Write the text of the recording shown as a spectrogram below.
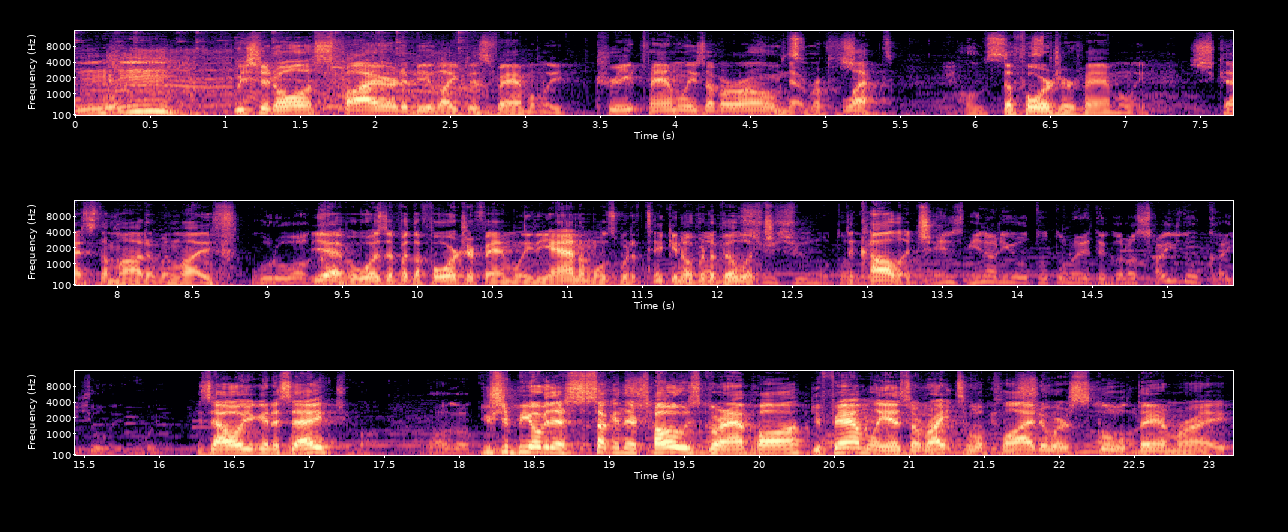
Mm -hmm. We should all aspire to be like this family. Create families of our own that reflect the Forger family. That's the motto in life. Yeah, if it wasn't for the Forger family, the animals would have taken over the village, the college. Is that all you're gonna say? You should be over there sucking their toes, Grandpa. Your family has a right to apply to our school, damn right.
